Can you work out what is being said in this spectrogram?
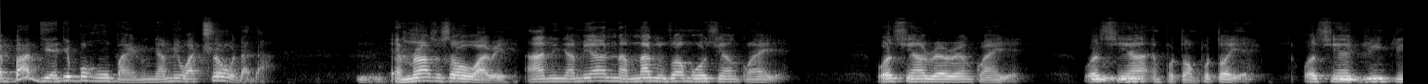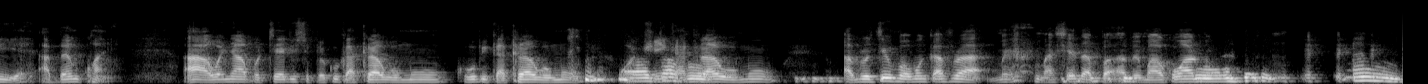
ɛba deɛ de bɔ ho ban no nyame wakyerɛ wo dada. Mmerɛ asosɔ ɔware ani nyame anam n'ado nso ama wɔsua nkwan yɛ. Wɔsua rɛrɛ nkwan yɛ. Wɔsua mpotɔmpotɔ yɛ. Wɔsua green green yɛ abɛnkwan a wɔnya abotire de supaku kakra wɔ mu koobi kakra wɔ mu ɔtwe kakra wɔ mu. aburokyefoɔ ɔmo nkafra a mahyɛ da ah, paa mɛ maako ano.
